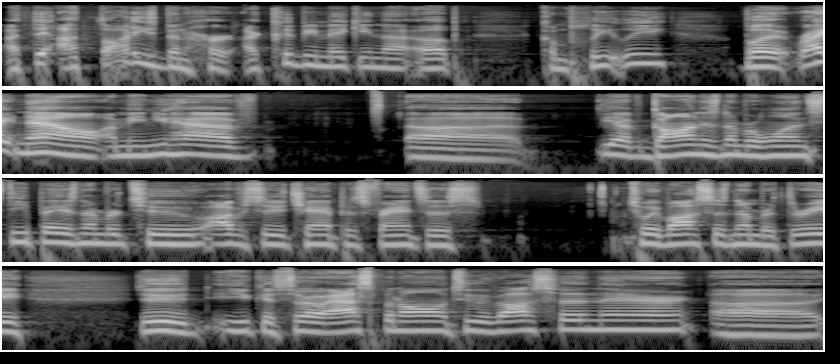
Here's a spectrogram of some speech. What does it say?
I think I thought he's been hurt. I could be making that up completely, but right now, I mean, you have uh you have Gane is number one, Stipe is number two. Obviously, the champ is Francis. Tuivasa is number three. Dude, you could throw Aspinall and Tuivasa in there. Uh,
